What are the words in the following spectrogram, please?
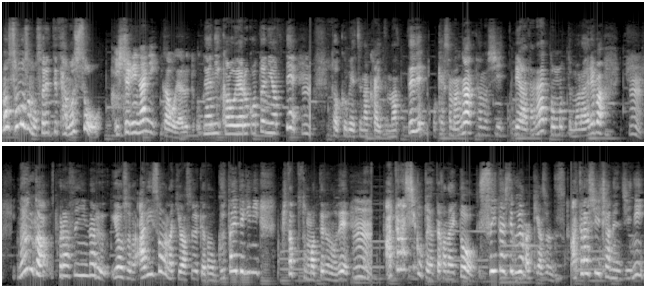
まあ、そもそもそれって楽しそう。一緒に何かをやるってこと何かをやることによって、特別な回となってお客様が楽しいレアだなと思ってもらえれば、なんかプラスになる要素がありそうな気はするけども具体的にピタッと止まってるので新しいことやっていかないと衰退していくような気がするんです。新しいチャレンジに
